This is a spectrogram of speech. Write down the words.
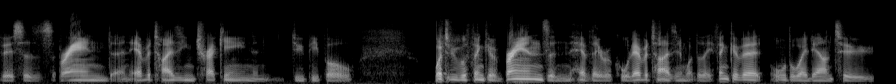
versus brand and advertising tracking and do people what do people think of brands and have they record advertising? What do they think of it? All the way down to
